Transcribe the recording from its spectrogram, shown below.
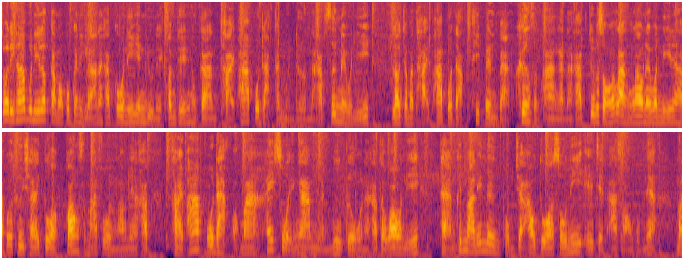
สวัสดีครับ วันนี้เรากลับมาพบกันอีกแล้วนะครับ ก็วันนี้ยังอยู่ในคอนเทนต์ของการถ่ายภาพโปรดักต์กันเหมือนเดิมนะครับ ซึ่งในวันนี้เราจะมาถ่ายภาพโปรดักต์ที่เป็นแบบเครื่องสำอางกันนะครับ จุดประสงค์หลักๆของเราในวันนี้นะครับ ก็คือใช้ตัวกล้องสมาร์ทโฟนของเราเนี่ยครับถ่ายภาพโปรดักต์ออกมาให้สวยงามเหมือนมือโปรนะครับ แต่ว่าวันนี้แถมขึ้นมานิดนึง ผมจะเอาตัว Sony A7R2 ผมเนี่ยมา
